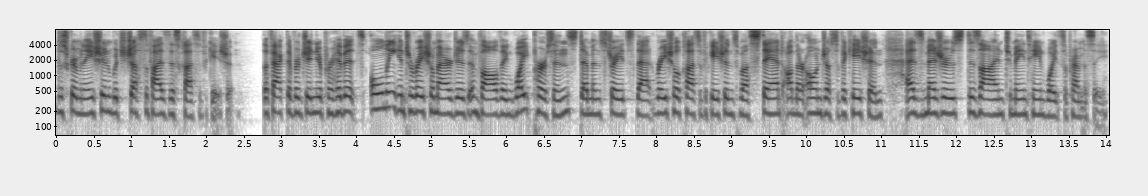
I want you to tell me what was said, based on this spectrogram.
discrimination which justifies this classification. The fact that Virginia prohibits only interracial marriages involving white persons demonstrates that racial classifications must stand on their own justification as measures designed to maintain white supremacy.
